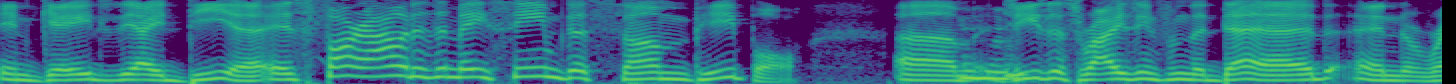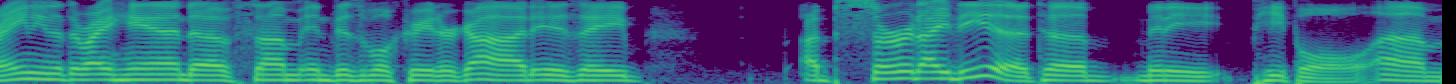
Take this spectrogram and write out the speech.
engage the idea as far out as it may seem to some people. Um, mm-hmm. Jesus rising from the dead and reigning at the right hand of some invisible creator God is a absurd idea to many people. Um,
